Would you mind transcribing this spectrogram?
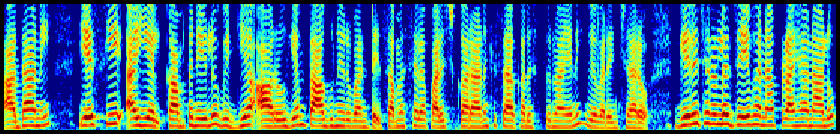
అదాని ఎస్ఈఐఎల్ కంపెనీలు విద్య ఆరోగ్యం తాగునీరు వంటి సమస్యల పరిష్కారానికి సహకరిస్తున్నాయని వివరించారు. గిరిజనుల జీవన ప్రయాణాలు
